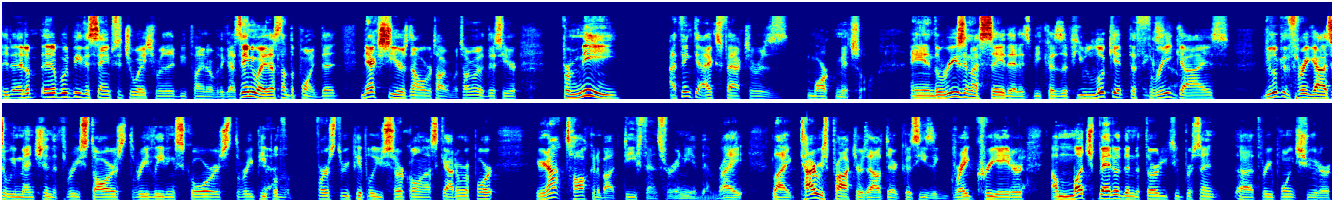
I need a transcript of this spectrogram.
It, it, it would be the same situation where they'd be playing over the guys. Anyway, that's not the point. That next year is not what we're talking about. We're talking about this year. For me, I think the X factor is Mark Mitchell. And the reason I say that is because if you look at the three so. guys, if you look at the three guys that we mentioned, the three stars, three leading scorers, three people, yeah. the first three people you circle on a scouting report, you're not talking about defense for any of them, right? Like Tyrese Proctor is out there because he's a great creator, a much better than the 32% uh, three point shooter.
